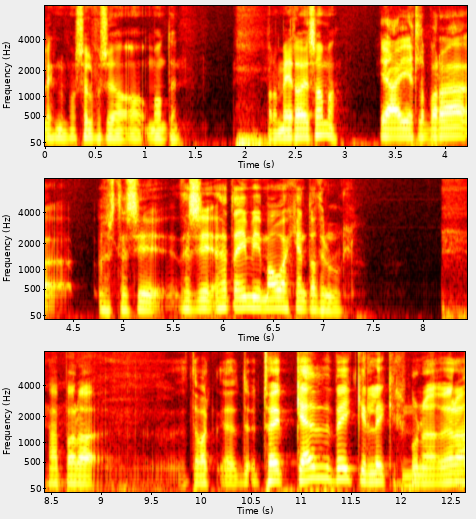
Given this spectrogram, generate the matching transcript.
leiknum á Selfossi á, á mándin bara meira því sama Já, ég ætla bara þú veist, þessi, þessi, þetta einvið má ekki enda 3-0 það er bara þetta var eh, tveir geðveikir leikir Mm. búin að vera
